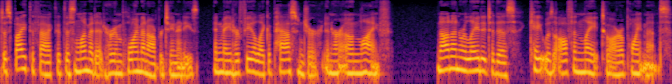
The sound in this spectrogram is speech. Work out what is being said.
despite the fact that this limited her employment opportunities and made her feel like a passenger in her own life. Not unrelated to this, Kate was often late to our appointments.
